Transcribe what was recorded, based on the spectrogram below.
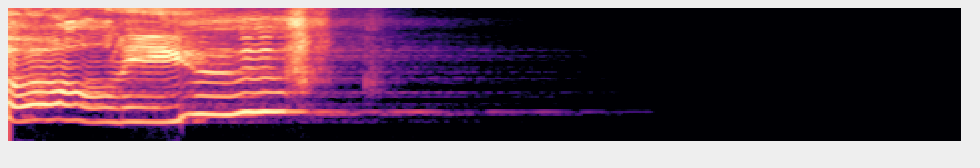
Only you.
